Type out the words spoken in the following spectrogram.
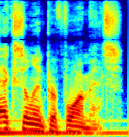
Excellent performance.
